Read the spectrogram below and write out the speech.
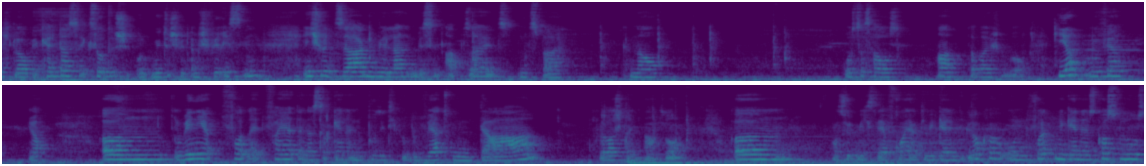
Ich glaube, ihr kennt das. Exotisch und mythisch wird am schwierigsten. Ich würde sagen, wir landen ein bisschen abseits. Und zwar genau. Wo ist das Haus? Ah, da war ich schon drauf. Hier ungefähr. Ja. Ähm, wenn ihr Fortnite feiert, dann lasst doch gerne eine positive Bewertung da. Oder rausschneiden. Ah, so. Ähm, das würde mich sehr freuen. Aktiviert gerne die Glocke und folgt mir gerne, ist kostenlos.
